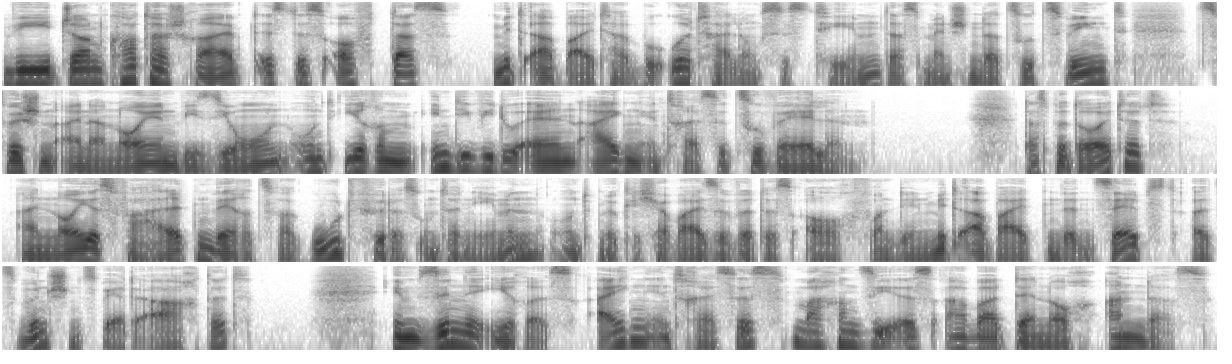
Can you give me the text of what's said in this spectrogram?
Wie John Cotter schreibt, ist es oft das Mitarbeiterbeurteilungssystem, das Menschen dazu zwingt, zwischen einer neuen Vision und ihrem individuellen Eigeninteresse zu wählen. Das bedeutet, ein neues Verhalten wäre zwar gut für das Unternehmen und möglicherweise wird es auch von den Mitarbeitenden selbst als wünschenswert erachtet, im Sinne ihres Eigeninteresses machen sie es aber dennoch anders,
